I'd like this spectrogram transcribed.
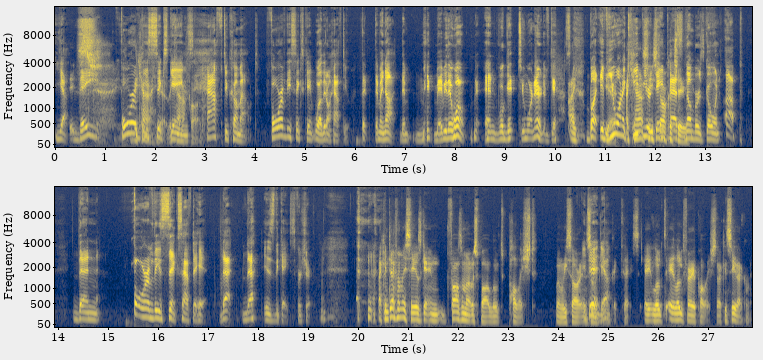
yeah they four of these six yeah, games have to come out four of these six games. Well, they don't have to. They, they may not. They may, maybe they won't, and we'll get two more narrative games. I, but if yeah, you want to keep your Game Pass 2. numbers going up, then four of these six have to hit. That that is the case for sure. I can definitely see us getting Forza Motorsport looked polished when we saw it in it some did, yeah. days. It looked it looked very polished, so I can see that coming.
